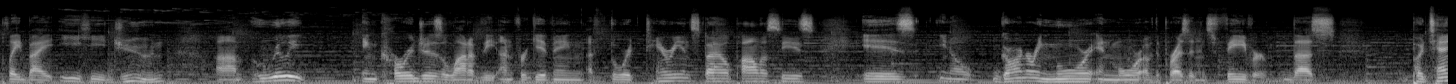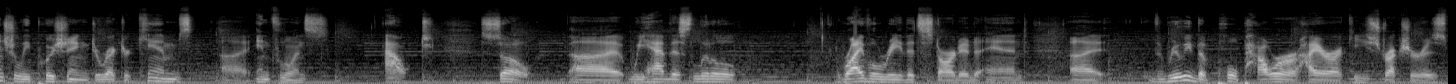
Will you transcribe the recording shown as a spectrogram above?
played by Lee Hee-jun, um, who really encourages a lot of the unforgiving authoritarian style policies is, you know, garnering more and more of the president's favor, thus potentially pushing director Kim's uh, influence out. So, uh, we have this little rivalry that's started, and uh, the, really the whole power hierarchy structure is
